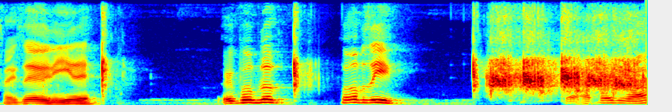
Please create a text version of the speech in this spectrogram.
ใส่เสื้ออย่างนี้เลยเฮ้ยเพิ่มเพิ่มเพิ่มสิแต่เอาไปดีกว่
